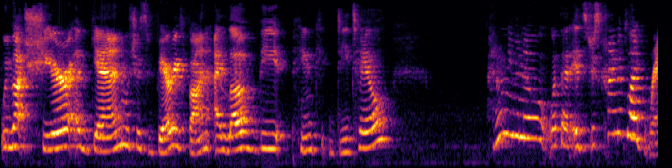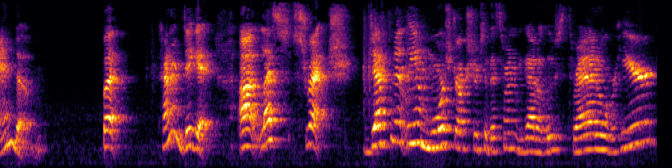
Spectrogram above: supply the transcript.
We've got sheer again, which is very fun. I love the pink detail. I don't even know what that. It's just kind of like random, but kind of dig it. Uh, less stretch. Definitely a more structure to this one. We got a loose thread over here.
